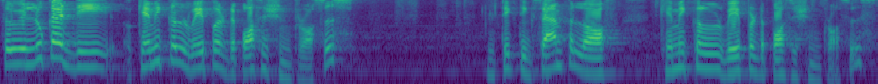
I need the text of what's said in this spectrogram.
So, we will look at the chemical vapor deposition process. We will take the example of chemical vapor deposition process.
